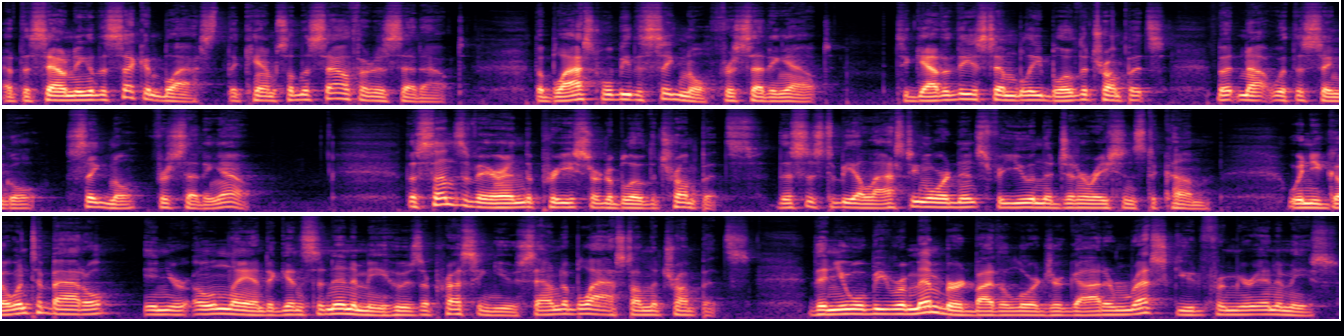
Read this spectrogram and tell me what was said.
At the sounding of the second blast, the camps on the south are to set out. The blast will be the signal for setting out. To gather the assembly, blow the trumpets, but not with a single signal for setting out. The sons of Aaron, the priests, are to blow the trumpets. This is to be a lasting ordinance for you and the generations to come. When you go into battle in your own land against an enemy who is oppressing you, sound a blast on the trumpets. Then you will be remembered by the Lord your God and rescued from your enemies.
